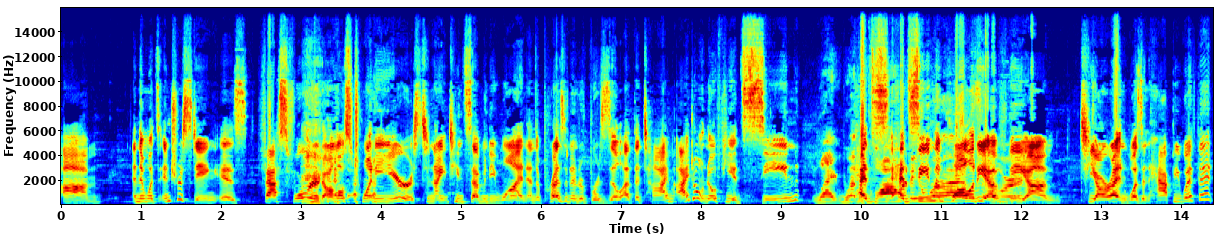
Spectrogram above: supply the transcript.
Um, and then what's interesting is fast forward almost 20 years to 1971, and the president of Brazil at the time, I don't know if he had seen Like what had, the quality had seen the was, quality of the um, tiara and wasn't happy with it,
